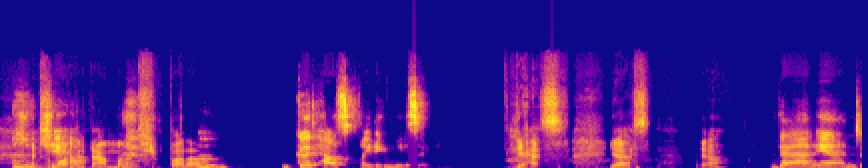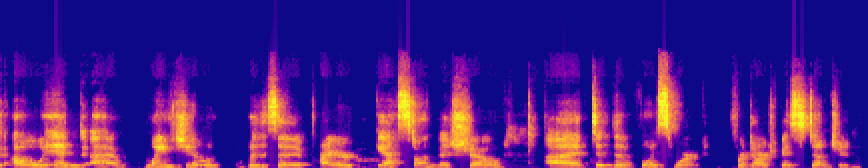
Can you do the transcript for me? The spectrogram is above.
I just yeah. loved it that much. But uh, Mm. Good house cleaning music. yes, yes, yeah. That and oh, and uh, Wayne June was a prior guest on this show. Uh, did the voice work for Darkest Dungeon,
